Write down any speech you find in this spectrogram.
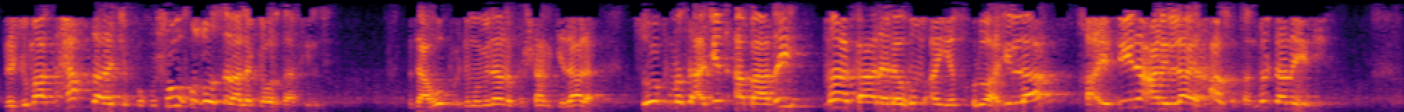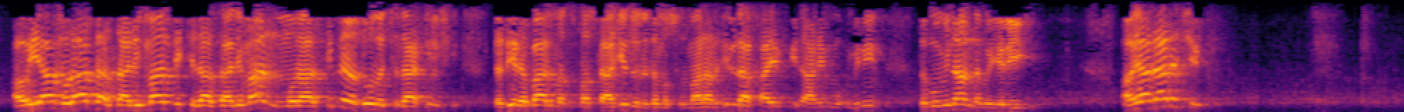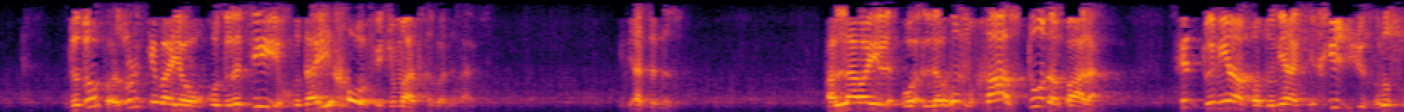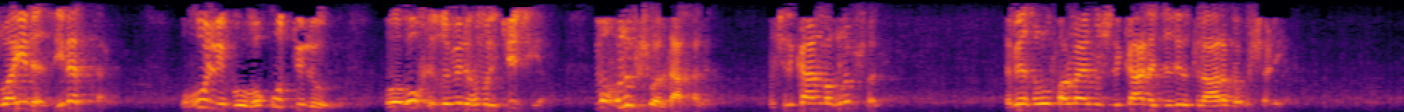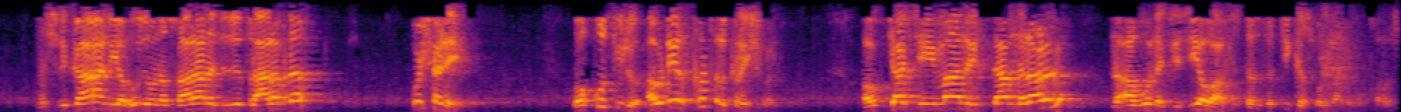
د جماعت حق دار چې په خشوع خضوع سره لکه ور داخل شي دا هو د مؤمنانو په شان کې دار څوک مساجد آبادی ما کان لهم ان يدخلوا الا خائفين عن الله خاصه بل تا نه دي او یا مراد دا ظالمان دي چې دا ظالمان مناسب نه دول چې داخل شي د دینه بعد مساجد د مسلمانانو الا خائفين عن المؤمنين د مؤمنان نه ویریږي او یادار چې د دوه په زړه کې به یو قدرتی خدایي خوف جماعت ته بنځي بیا تنس الله وی لهم خاص دو د پاره په دنیا په دنیا کې خیج رسوایی ده ذلت ده غلبوا وقتلوا واخذ منهم الجزيه مخلوق شو داخله مشرکان مغلوب شول نبی صلی الله فرمایل مشرکان جزیره العرب نه وشړي مشرکان يهود او نصارا د جزیره العرب نه وشړي وقتلوا او ډیر قتل کړی شو او چا چې ایمان اسلام نه راړل نو هغه نه جزیه واخیستل چې ټیک سول باندې مقرر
